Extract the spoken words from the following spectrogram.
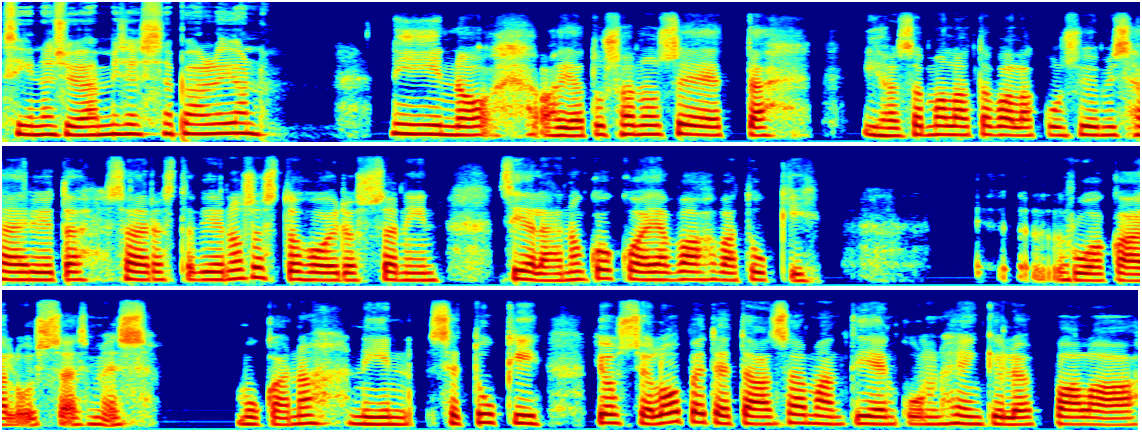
siinä syömisessä paljon? Niin, no ajatushan on se, että ihan samalla tavalla kuin syömishäiriötä sairastavien osastohoidossa, niin siellähän on koko ajan vahva tuki ruokailuissa esimerkiksi mukana, niin se tuki, jos se lopetetaan saman tien, kun henkilö palaa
